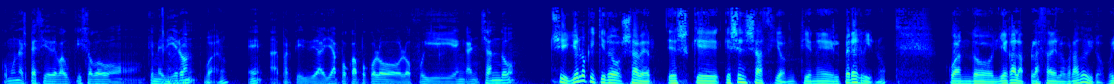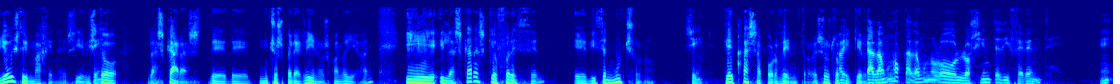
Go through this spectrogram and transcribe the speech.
como una especie de bautizo que me dieron. Bueno. ¿eh? A partir de allá poco a poco lo, lo fui enganchando. Sí, yo lo que quiero saber es que, qué sensación tiene el peregrino cuando llega a la plaza del Obradoiro. Pues yo he visto imágenes y he visto las caras de, de muchos peregrinos cuando llegan y, y las caras que ofrecen eh, dicen mucho, ¿no? Sí. ¿Qué pasa por dentro? Eso es lo que quiero cada saber. uno cada uno lo, lo siente diferente ¿eh?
